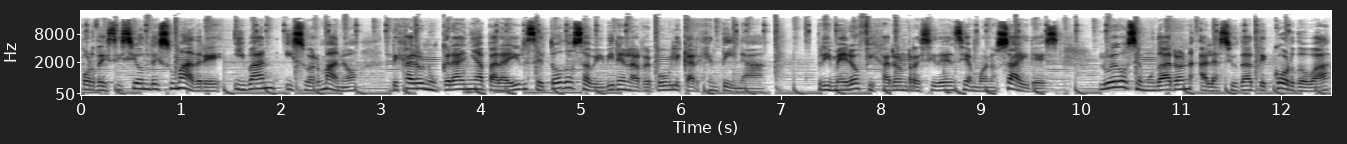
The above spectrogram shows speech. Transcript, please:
Por decisión de su madre, Iván y su hermano dejaron Ucrania para irse todos a vivir en la República Argentina. Primero fijaron residencia en Buenos Aires, luego se mudaron a la ciudad de Córdoba,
